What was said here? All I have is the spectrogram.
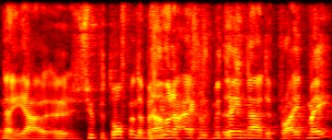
nee, ja, eh, super tof. En daar beginnen maar we eigenlijk meteen na de Pride mee.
